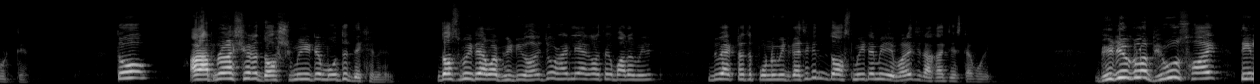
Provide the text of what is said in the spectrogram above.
করতে। তো, আর আপনারা সেটা দশ মিনিটের মধ্যে দেখে নেন। দশ মিনিটে আমার ভিডিও হয়, জোর হার্ডলি এগারো থেকে বারো মিনিট। দু একটা হচ্ছে পনেরো মিনিট গেছে, কিন্তু দশ মিনিট আমি এভারেজ রাখার চেষ্টা করি। ভিডিওগুলো ভিউজ হয় তিন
